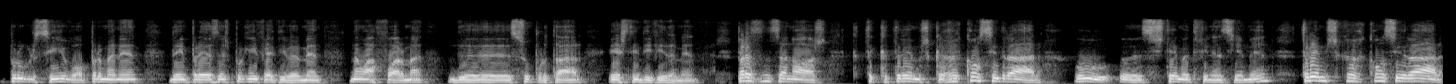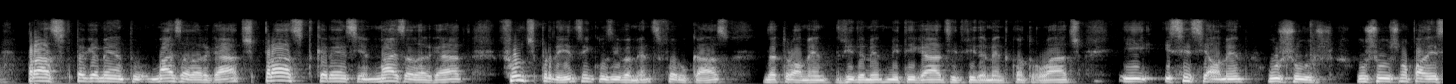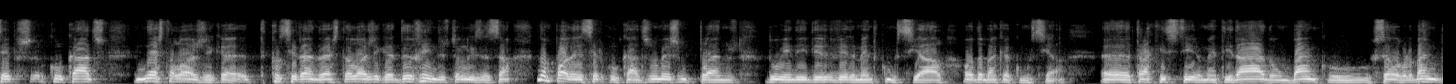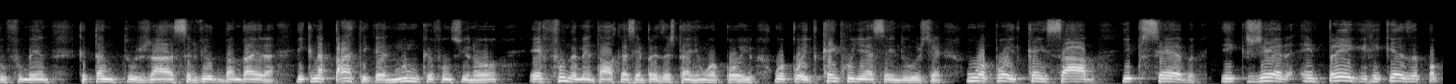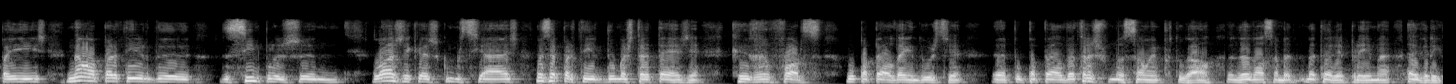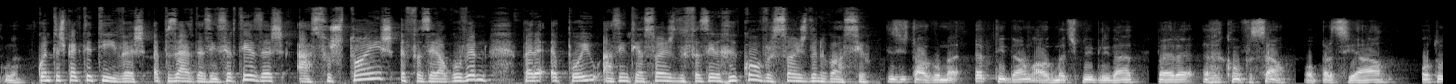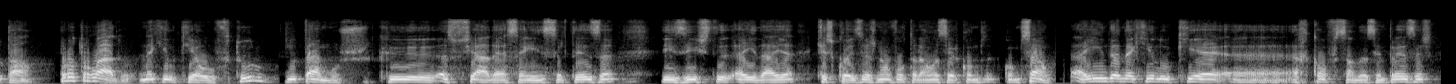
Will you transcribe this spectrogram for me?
progressiva ou permanente de empresas, porque efetivamente não há forma de suportar este endividamento. Parece-nos a nós que, teremos que reconsiderar o uh, sistema de financiamento, teremos que reconsiderar prazos de pagamento mais alargados, prazos de carência mais alargados, fundos perdidos, inclusivamente, se for o caso, naturalmente devidamente mitigados e devidamente controlados, e, essencialmente, os juros. Os juros não podem ser colocados nesta lógica, considerando esta lógica de reindustrialização, não podem ser colocados no mesmo plano do endividamento comercial ou da banca comercial. Uh, terá que existir uma entidade, um banco, o célebre Banco do Fomento, que tanto já serviu de bandeira e que na prática nunca funcionou. É fundamental que as empresas tenham um apoio, um apoio de quem conhece a indústria, um apoio de quem sabe e percebe e que gere emprego e riqueza para o país, não a partir de, de simples hum, lógicas comerciais, mas a partir de uma estratégia que reforce o papel da indústria eh, o papel da transformação em Portugal da nossa matéria-prima agrícola. Quanto a expectativas, apesar das incertezas, há sugestões a fazer ao Governo para apoio às intenções de fazer reconversões de negócio. Existe alguma aptidão, alguma disponibilidade para a reconversão, ou parcial ou total. Por outro lado, naquilo que é o futuro, notamos que, associada a essa incerteza, existe a ideia que as coisas não voltarão a ser como, como são. Ainda naquilo que é a, eh, a reconversão das empresas,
